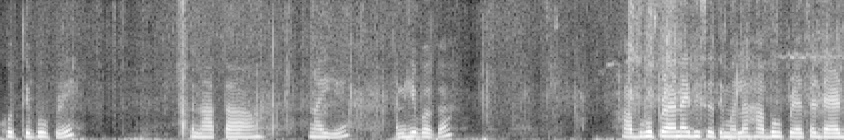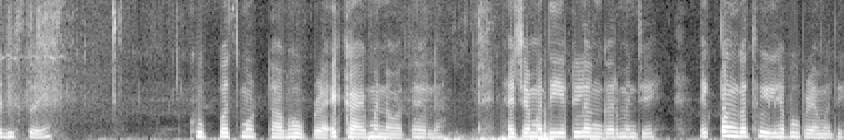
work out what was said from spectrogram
होते भोपळे. पण आता नाही आहे आणि हे बघा हा भोपळा नाही दिसत आहे मला हा भोपळ्याचा डॅड दिसतोय. खूपच मोठा भोपळा आहे काय म्हणावं आता ह्याला. ह्याच्यामध्ये एक लंगर म्हणजे एक पंगत होईल ह्या भोपळ्यामध्ये.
